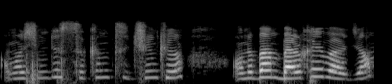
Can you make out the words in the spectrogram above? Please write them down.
Ama şimdi sıkıntı çünkü onu ben Berkay'a vereceğim.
